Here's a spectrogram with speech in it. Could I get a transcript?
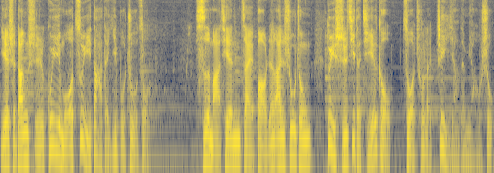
也是当时规模最大的一部著作。司马迁在《报任安书》中对《史记》的结构。做出了这样的描述：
